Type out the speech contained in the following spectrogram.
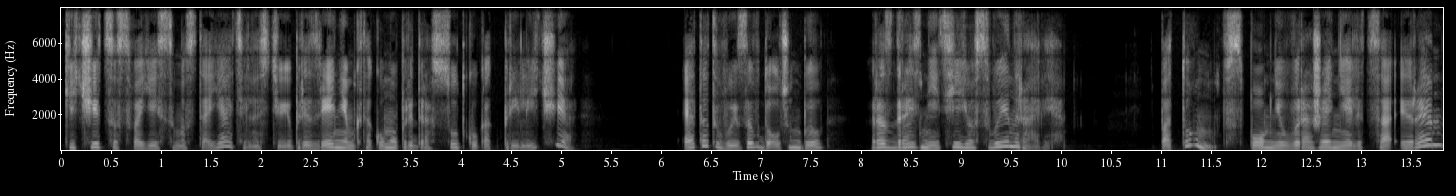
кичится своей самостоятельностью и презрением к такому предрассудку, как приличие, этот вызов должен был раздразнить ее своенравие. Потом, вспомнив выражение лица Ирен,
